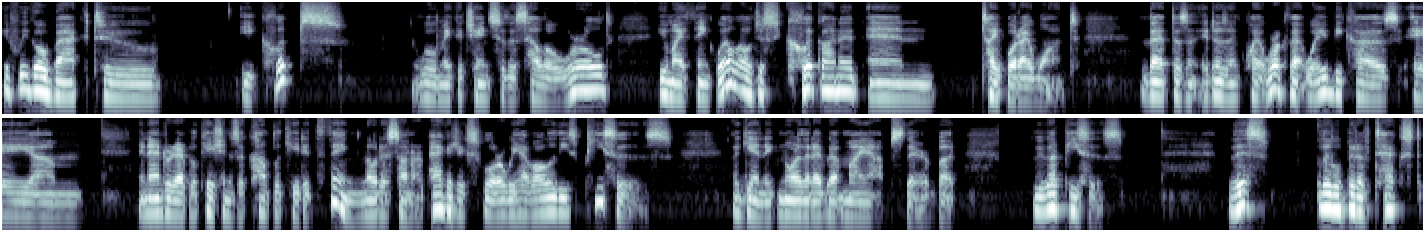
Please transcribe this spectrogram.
If we go back to Eclipse. We'll make a change to this hello world. You might think, well, I'll just click on it and type what I want. That doesn't, it doesn't quite work that way because a, um, an Android application is a complicated thing. Notice on our Package Explorer we have all of these pieces. Again, ignore that I've got my apps there, but we've got pieces. This little bit of text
